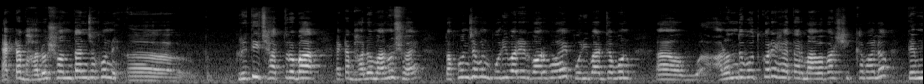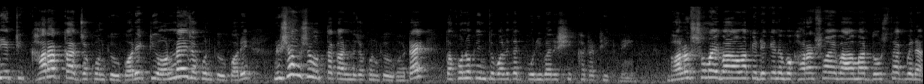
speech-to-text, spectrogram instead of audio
একটা ভালো সন্তান যখন কৃতি ছাত্র বা একটা ভালো মানুষ হয়, তখন যেমন পরিবারের গর্ব হয়, পরিবার যেমন আনন্দ বোধ করে হ্যাঁ তার মা বাবার শিক্ষা ভালো, তেমনি একটি খারাপ কাজ যখন কেউ করে, একটি অন্যায় যখন কেউ করে, নৃশংস হত্যাকাণ্ড যখন কেউ ঘটায়, তখনও কিন্তু বলে তার পরিবারের শিক্ষাটা ঠিক নেই। ভালোর সময় বাবা আমাকে ডেকে নেব, খারাপ সময় বা আমার দোষ থাকবে না,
